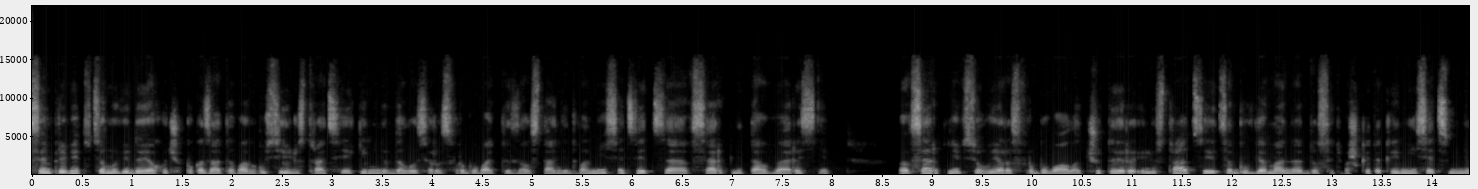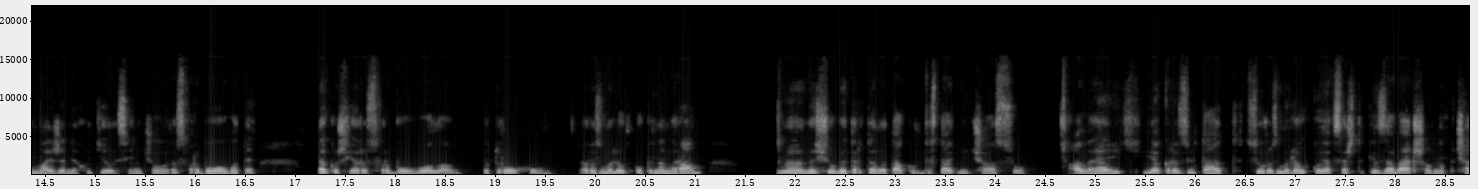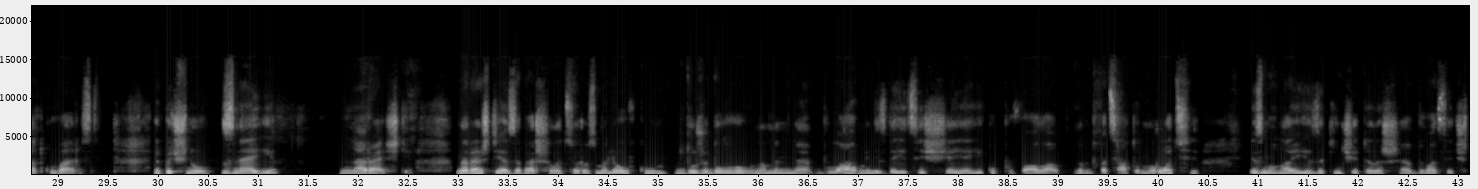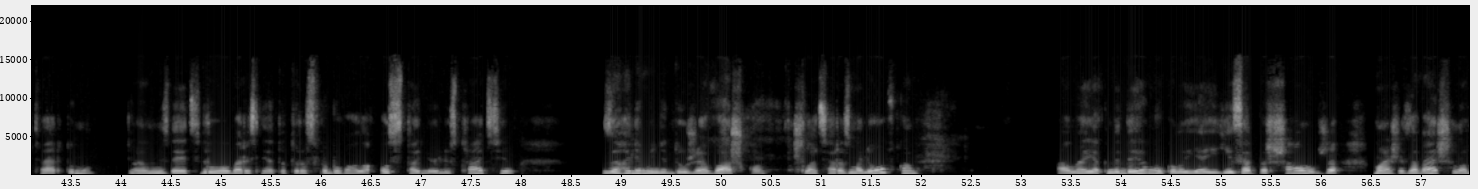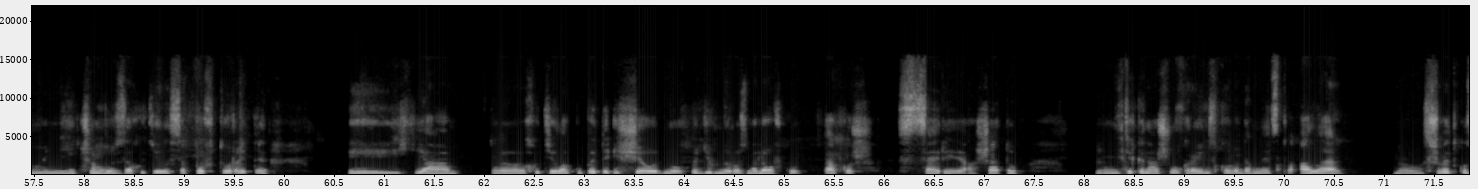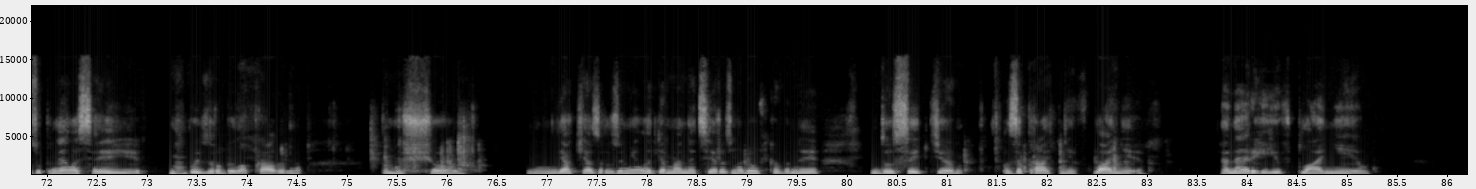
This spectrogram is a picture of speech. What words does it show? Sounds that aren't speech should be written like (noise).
Всім привіт! В цьому відео я хочу показати вам усі ілюстрації, які мені вдалося розфарбувати за останні два місяці. Це в серпні та в вересні. Е, В серпні всього я розфарбувала 4 ілюстрації. Це був для мене досить важкий такий місяць, мені майже не хотілося нічого розфарбовувати. Також я розфарбовувала потроху розмальовку по номерам, е, на що витратила також достатньо часу. Але як результат, цю розмальовку я все ж таки завершила на початку вересня. І почну з неї. Нарешті. Нарешті я завершила цю розмальовку. Дуже довго вона мене була. Мені здається, ще я її купувала в 2020 році і змогла її закінчити лише в 24-му. Е, Мені здається, 2 вересня я тут розфарбувала останню ілюстрацію. Взагалі мені дуже важко йшла ця розмальовка. Але як не дивно, коли я її завершала, вже майже завершила, мені чомусь захотілося повторити. І я е, хотіла купити іще одну подібну розмальовку, також з серії Ашету, тільки нашого українського видавництва, але ну, швидко зупинилася і, мабуть, зробила правильно, тому що, як я зрозуміла, для мене ці розмальовки вони досить е, затратні в плані енергії, в плані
